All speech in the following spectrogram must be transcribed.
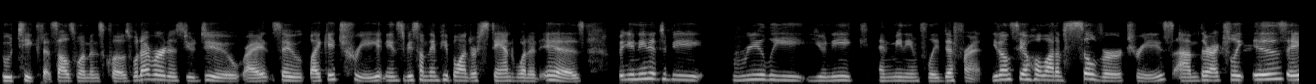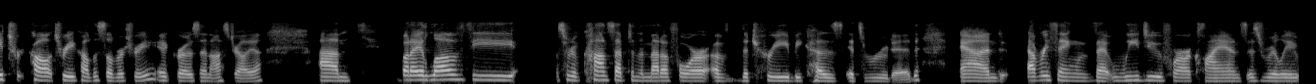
boutique that sells women's clothes, whatever it is you do, right? So, like a tree, it needs to be something people understand what it is, but you need it to be really unique and meaningfully different. You don't see a whole lot of silver trees. Um, there actually is a tr- call, tree called the silver tree. It grows in Australia. Um, but I love the sort of concept and the metaphor of the tree because it's rooted. And everything that we do for our clients is really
